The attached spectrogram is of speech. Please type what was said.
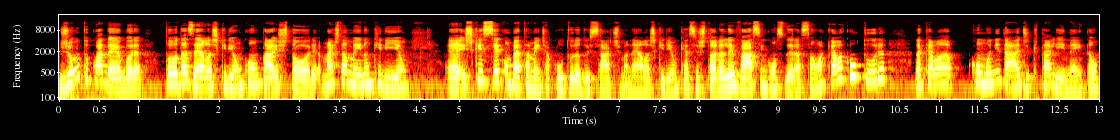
junto com a Débora, Todas elas queriam contar a história, mas também não queriam é, esquecer completamente a cultura dos Sátima, né? Elas queriam que essa história levasse em consideração aquela cultura daquela comunidade que está ali, né? Então,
